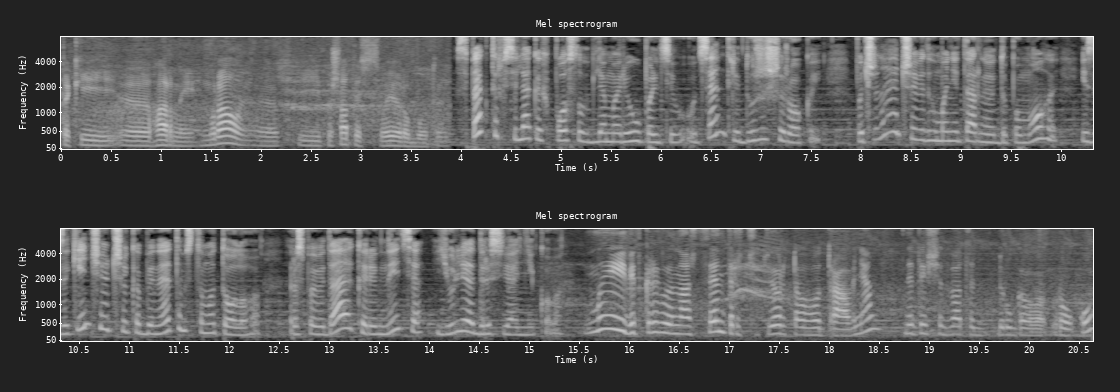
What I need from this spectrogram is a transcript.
такий е, гарний мурал е, і пишатись своєю роботою. Спектр всіляких послуг для маріупольців у центрі дуже широкий, починаючи від гуманітарної допомоги і закінчуючи кабінетом стоматолога, розповідає керівниця Юлія Дресвяннікова. Ми відкрили наш центр 4 травня 2022 року.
